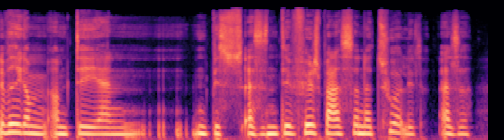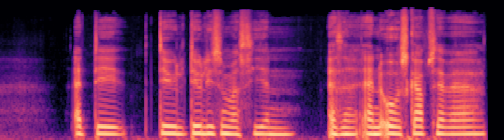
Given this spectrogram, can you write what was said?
jeg ved ikke, om, om det er en... en bes, altså, sådan, det føles bare så naturligt. Altså, at det, det, er jo, det er jo ligesom at sige, at en, altså, er en å skabt til at være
